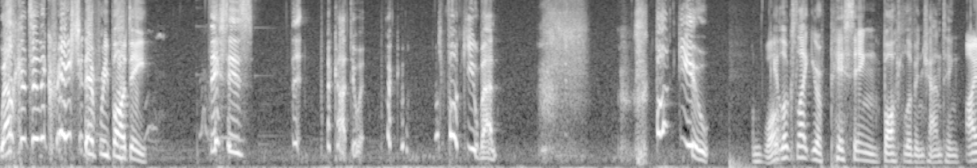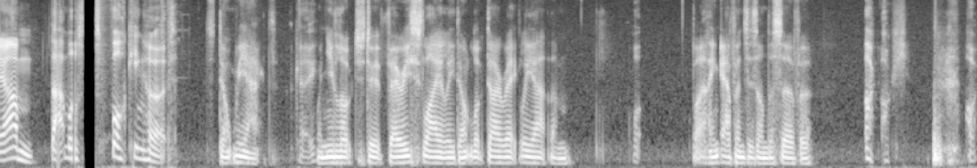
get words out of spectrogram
Welcome to the creation, everybody. This is. I can't do it. Fuck you, man. Fuck you. What? It looks like you're pissing bottle of enchanting. I am. That must fucking hurt. Just don't react. Okay. When you look, just do it very slyly. Don't look directly at them. What? But I think Evans is on the server. Oh, oh shit. Oh,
